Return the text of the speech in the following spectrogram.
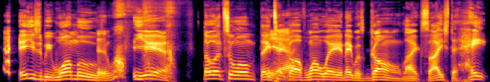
it used to be one move. Yeah. Throw it to them. They take off one way and they was gone. Like, so I used to hate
